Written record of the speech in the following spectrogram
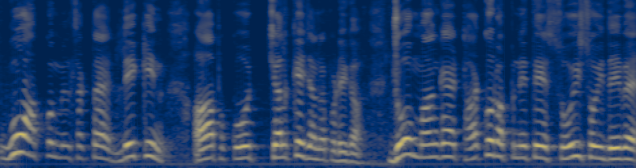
वो आपको मिल सकता है, लेकिन आपको चल के जाना पड़ेगा। जो मांगे, ठाकुर अपने ते सोई सोई देवे।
